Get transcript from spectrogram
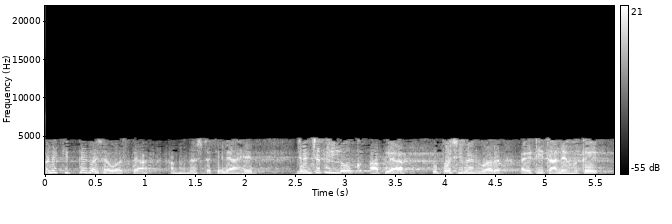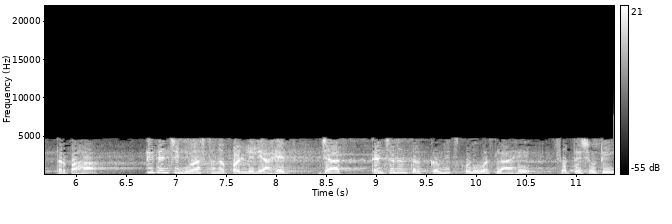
आणि कित्येक अशा वस्त्या आम्ही नष्ट केल्या आहेत ज्यांच्यातील लोक आपल्या उपजीव्यांवर ऐटीत आले होते तर पहा ती त्यांची निवासस्थानं पडलेली आहेत ज्यात त्यांच्यानंतर कमीच कोणी वसला आहे सत्य शेवटी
